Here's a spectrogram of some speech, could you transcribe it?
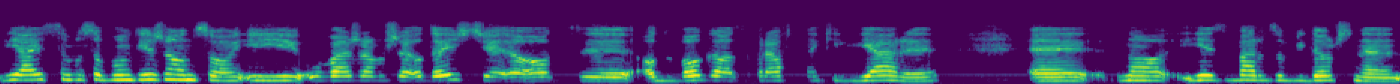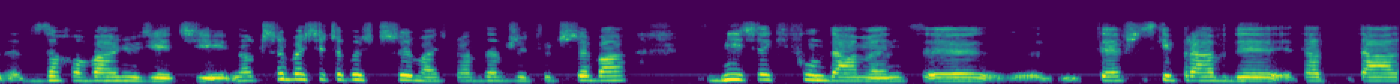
ja jestem osobą wierzącą i uważam, że odejście od, od Boga, od praw takich wiary, no, jest bardzo widoczne w zachowaniu dzieci. No, trzeba się czegoś trzymać, prawda, w życiu. Trzeba mieć taki fundament, e, te wszystkie prawdy, ta, ta,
